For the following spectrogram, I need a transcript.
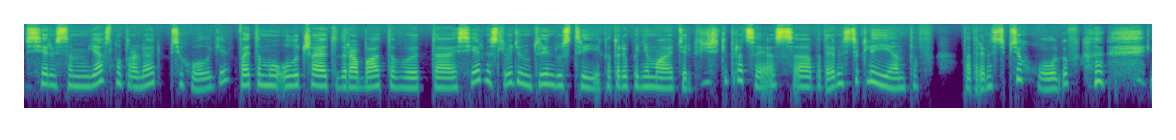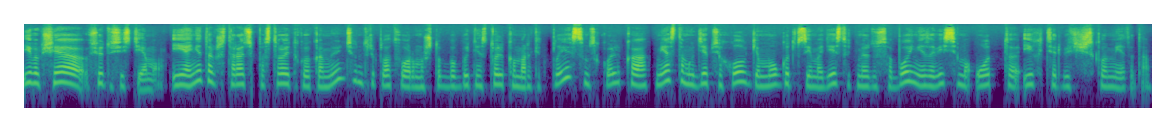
сервисом ясно управляют психологи, поэтому улучшают и дорабатывают э, сервис люди внутри индустрии, которые понимают терапевтический процесс, э, потребности клиентов, потребности психологов и вообще всю эту систему. И они также стараются построить такое комьюнити внутри платформы, чтобы быть не столько маркетплейсом, сколько местом, где психологи могут взаимодействовать между собой независимо от их терапевтического метода.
